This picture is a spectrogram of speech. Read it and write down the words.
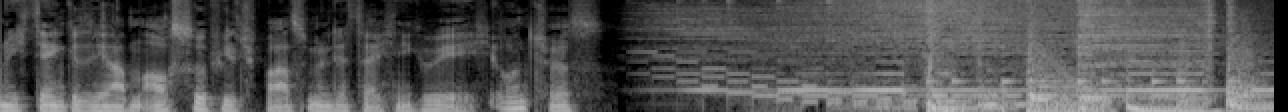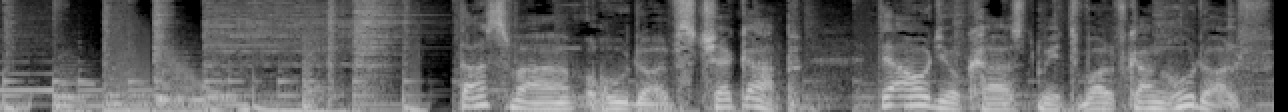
Und ich denke, Sie haben auch so viel Spaß mit der Technik wie ich. Und tschüss. Das war Rudolfs Check-up, der Audiocast mit Wolfgang Rudolf.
